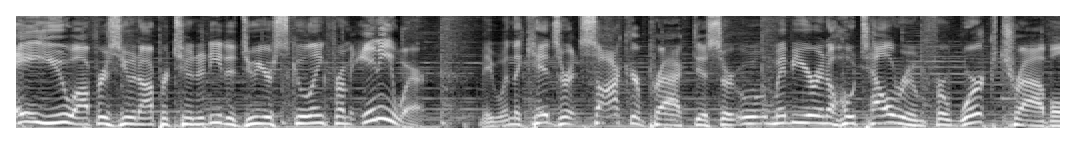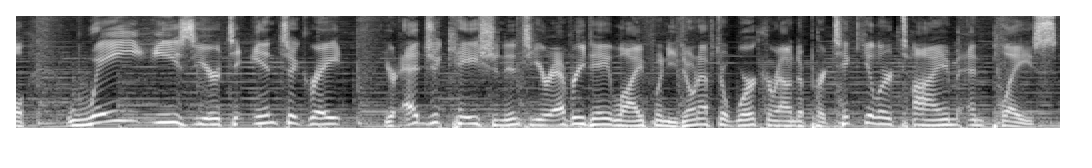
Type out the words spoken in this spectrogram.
AU offers you an opportunity to do your schooling from anywhere maybe when the kids are at soccer practice, or maybe you're in a hotel room for work travel. Way easier to integrate your education into your everyday life when you don't have to work around a particular time and place.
